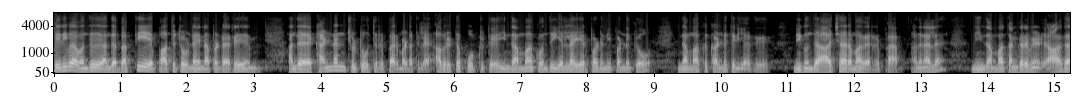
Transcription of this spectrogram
பெரியவா வந்து அந்த பக்தியை பார்த்துட்ட உடனே என்ன பண்ணுறாரு அந்த கண்ணன் சொல்லிட்டு ஒருத்தர் இருப்பார் மடத்தில் அவர்கிட்ட கூப்பிட்டுட்டு இந்த அம்மாவுக்கு வந்து எல்லா ஏற்பாடும் நீ பண்ணிக்கோ இந்த அம்மாவுக்கு கண்ணு தெரியாது மிகுந்த ஆச்சாரமாக வேறு இருப்பா. அதனால் நீ இந்த அம்மா தங்குற வே ஆக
